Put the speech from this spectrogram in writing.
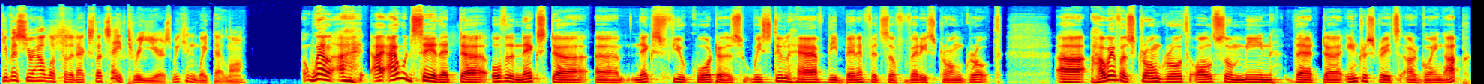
give us your outlook for the next, let's say, three years. We can wait that long. Well, I, I would say that uh, over the next uh, uh, next few quarters, we still have the benefits of very strong growth. Uh, however, strong growth also mean that uh, interest rates are going up.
